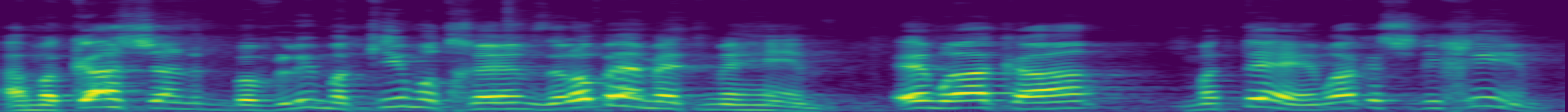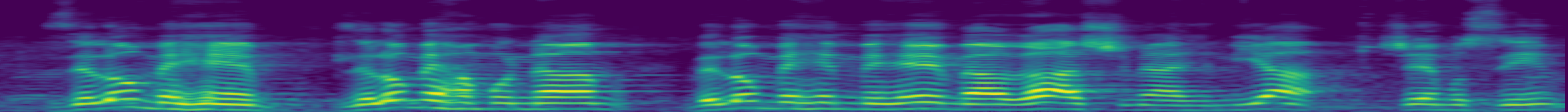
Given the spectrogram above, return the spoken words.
המכה שהבבלים מכים אתכם זה לא באמת מהם, הם רק המטה, הם רק השליחים. זה לא מהם, זה לא מהמונם ולא מהם מהם, מהרעש, מההמיה שהם עושים,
